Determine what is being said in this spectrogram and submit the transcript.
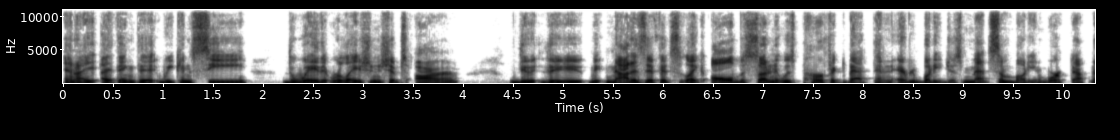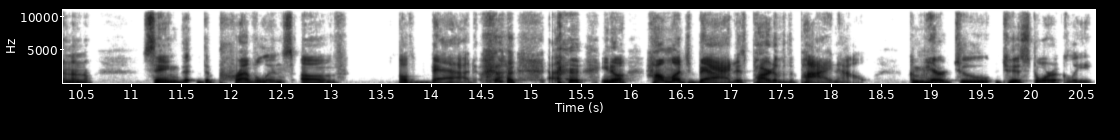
And I, I think that we can see the way that relationships are the the not as if it's like all of a sudden it was perfect back then and everybody just met somebody and worked out. No, no, no. Saying that the prevalence of of bad, you know, how much bad is part of the pie now compared to, to historically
